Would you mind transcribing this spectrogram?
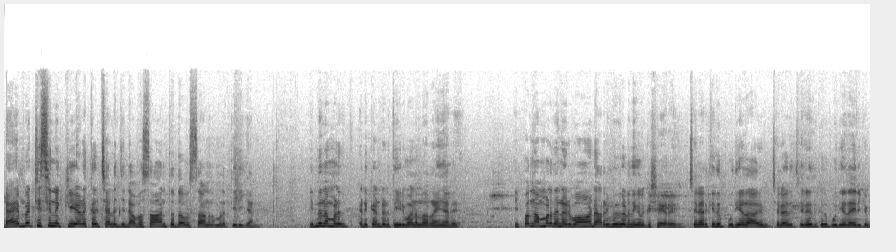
ഡയബറ്റീസിനെ കീഴടക്കൽ ചലഞ്ചിന്റെ അവസാനത്തെ ദിവസമാണ് നമ്മൾ എത്തിയിരിക്കുകയാണ്. ഇന്ന് നമ്മൾ എടുക്കേണ്ട ഒരു തീരുമാനം എന്ന് പറഞ്ഞു കഴിഞ്ഞാൽ ഇപ്പം നമ്മൾ തന്നെ ഒരുപാട് അറിവുകൾ നിങ്ങൾക്ക് ഷെയർ ചെയ്തു. ചിലർക്കിത് പുതിയതായും ചിലർ ചിലർക്ക് ഇത് പുതിയതായിരിക്കും.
